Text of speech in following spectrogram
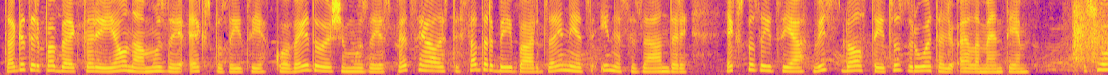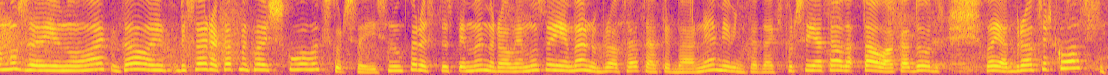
Tagad ir pabeigta arī jaunā muzeja ekspozīcija, ko veidojuši muzeja speciālisti sadarbībā ar dzēnieci Inesi Zanderi. Ekspozīcijā viss balstīts uz rotaļu elementiem. Šo muzeju no laika gala ir visvairāk apmeklējuši skolu ekskursijas. Nu, parasti uz tiem memoriāliem muzejiem bērnu brauc ātrāk ar bērniem, ja viņi kādā ekskursijā tālā, tālākā dodas, vai atbrauc ar klasi.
